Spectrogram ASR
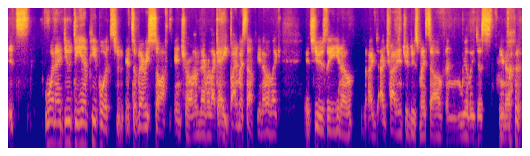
it's when I do DM people, it's it's a very soft intro. I'm never like, hey, buy my stuff, you know, like it's usually, you know, I, I try to introduce myself and really just, you know,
